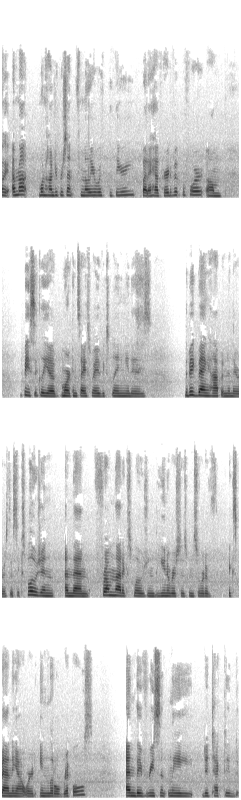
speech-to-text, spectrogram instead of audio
Okay, I'm not 100% familiar with the theory, but I have heard of it before. Um, basically, a more concise way of explaining it is the Big Bang happened and there was this explosion, and then from that explosion, the universe has been sort of expanding outward in little ripples, and they've recently detected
